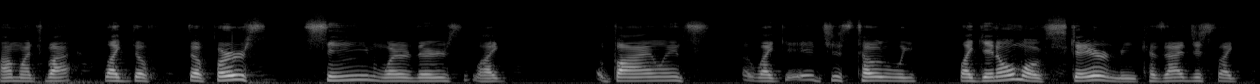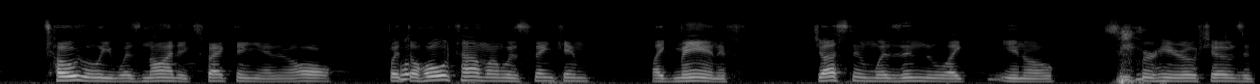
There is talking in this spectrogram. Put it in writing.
how much vi- like the the first scene where there's like violence like it just totally like it almost scared me cuz I just like totally was not expecting it at all. But Well- the whole time I was thinking like man if Justin was into like you know superhero shows and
